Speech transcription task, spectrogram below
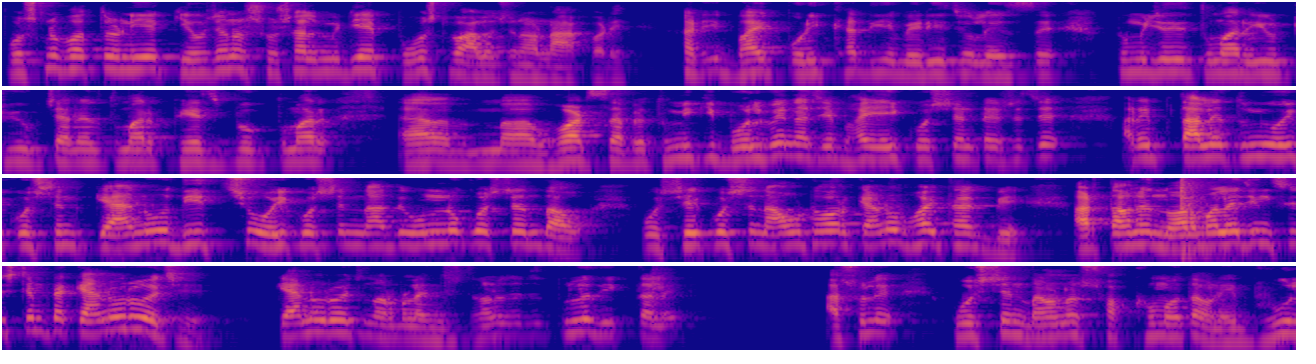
প্রশ্নপত্র নিয়ে কেউ যেন সোশ্যাল মিডিয়ায় পোস্ট বা আলোচনা না করে। আরে ভাই পরীক্ষা দিয়ে বেরিয়ে চলে এসছে। তুমি যদি তোমার ইউটিউব চ্যানেল, তোমার ফেসবুক তোমার হোয়াটসঅ্যাপে তুমি কি বলবে না যে, ভাই, এই কোশ্চেনটা এসেছে? আরে, তাহলে তুমি ওই কোশ্চেন কেন দিচ্ছ? ওই কোশ্চেন না দিয়ে অন্য কোশ্চেন দাও। ও সেই কোশ্চেন আউট হওয়ার কেন ভয় থাকবে? আর তাহলে নর্মালাইজিং সিস্টেমটা কেন রয়েছে? কেন রয়েছে নর্মালাইজিং সিস্টেম যদি তুলে দিক তাহলে। আসলে কোশ্চেন বানানোর সক্ষমতাও নেই। ভুল,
